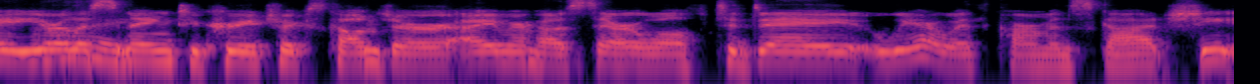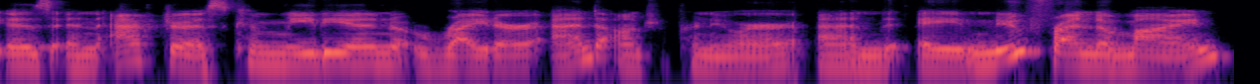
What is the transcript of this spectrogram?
you're Hi. listening to Creatrix mm. Culture. I am your mm-hmm. host, Sara Wolf. Today, we are with Carmen Scott. She is an actress, comedian, writer, and entrepreneur, and a new friend of mine.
